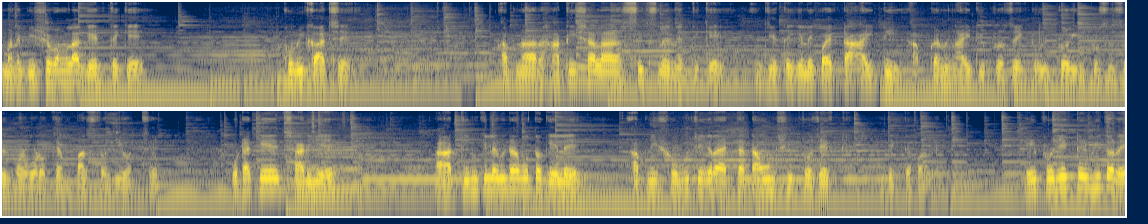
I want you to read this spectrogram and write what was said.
মানে বিশ্ববাংলা গেট থেকে খুবই কাছে, আপনার হাতিশালা সিক্স লেনের দিকে যেতে গেলে কয়েকটা IT upcoming IT project Wipro ইনফোসিসের বড় বড় ক্যাম্পাস তৈরি হচ্ছে। ওটাকে ছাড়িয়ে আর তিন কিলোমিটার মতো গেলে আপনি সবুজ একটা টাউনশিপ প্রজেক্ট দেখতে পাবেন। এই প্রজেক্টের ভিতরে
